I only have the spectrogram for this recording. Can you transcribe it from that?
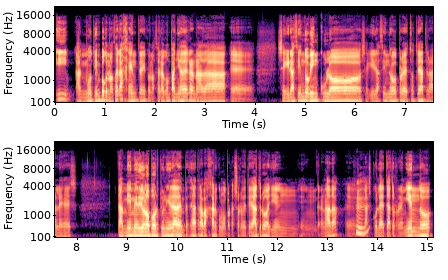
y al mismo tiempo conocer a gente, conocer a compañía de Granada, eh, seguir haciendo vínculos, seguir haciendo proyectos teatrales. También me dio la oportunidad de empezar a trabajar como profesor de teatro allí en, en Granada, en la. Escuela de Teatro Remiendo,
